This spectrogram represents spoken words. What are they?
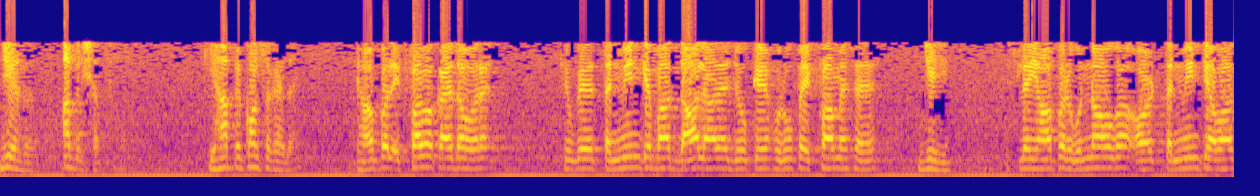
جی حضرت اب ارشاد۔ یہاں پہ کون سا قاعدہ ہے؟ یہاں پر اقفا کا قاعدہ ہو رہا ہے۔ کیونکہ تنوین کے بعد دال آ رہا ہے جو کہ حروف اقفا میں سے ہے۔ جی جی۔ اس لیے یہاں پر گننا ہوگا اور تنوین کی آواز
